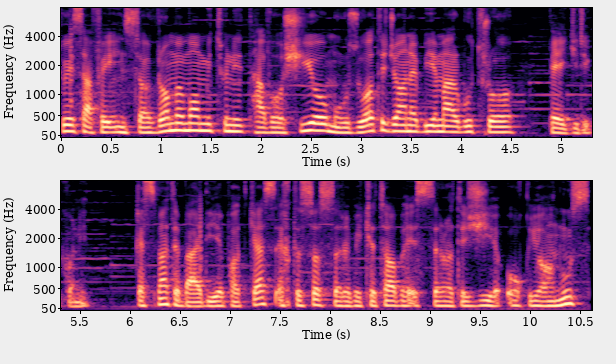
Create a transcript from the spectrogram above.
توی صفحه اینستاگرام ما می‌تونید هواشی و موضوعات جانبی مربوط رو پیگیری کنید. قسمت بعدی پادکست اختصاص داره به کتاب استراتژی اقیانوس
